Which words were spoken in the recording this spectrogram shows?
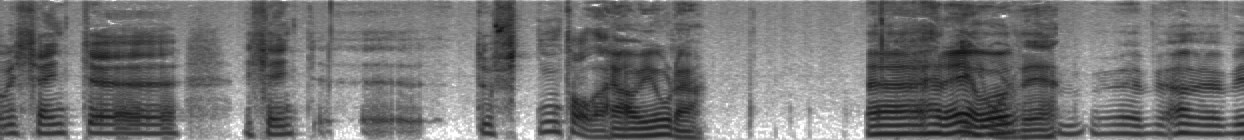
Vi kjente, eh, vi kjente eh, duften av det. Ja, vi gjorde det. Uh, her er jo vi. Vi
